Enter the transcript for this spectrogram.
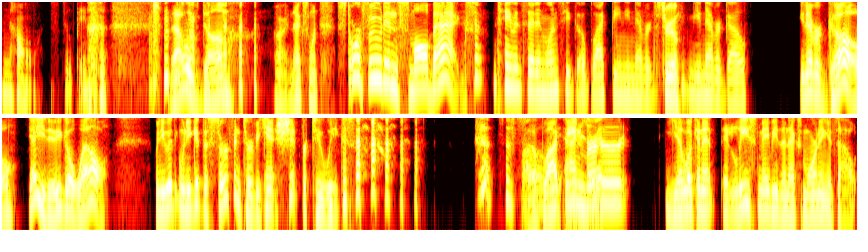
No, stupid. That was dumb. All right, next one. Store food in small bags. David said, and once you go black bean, you never It's true. you never go. You never go. Yeah, you do. You go well. When you get when you get the surf and turf, you can't shit for two weeks. So black bean accurate. burger, you're looking at at least maybe the next morning. It's out.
